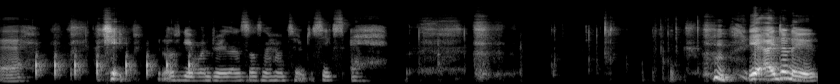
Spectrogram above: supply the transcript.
Eh. Okay, last game on Sauce 976. Eh. Ouch. yeah, I don't know.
